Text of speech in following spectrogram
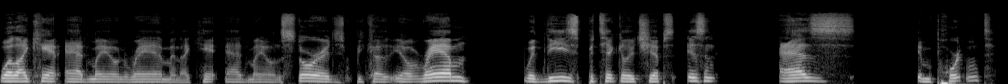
Well, I can't add my own RAM and I can't add my own storage because you know RAM with these particular chips isn't as important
